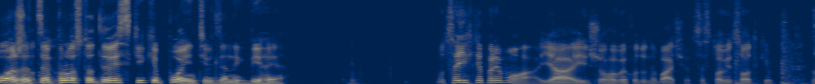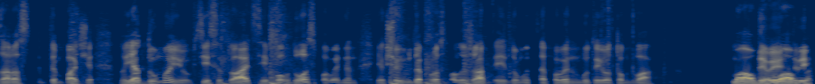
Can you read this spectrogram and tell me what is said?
Боже, Так, це один. просто дивись, скільки поінтів для них бігає. Ну, це їхня перемога. Я іншого виходу не бачу. Це 100%. Зараз тим паче. Ну я думаю, в цій ситуації Богдос повинен, якщо він буде просто лежати, я думаю, це повинен бути його топ-2. Мав би, Диви, мав диви,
